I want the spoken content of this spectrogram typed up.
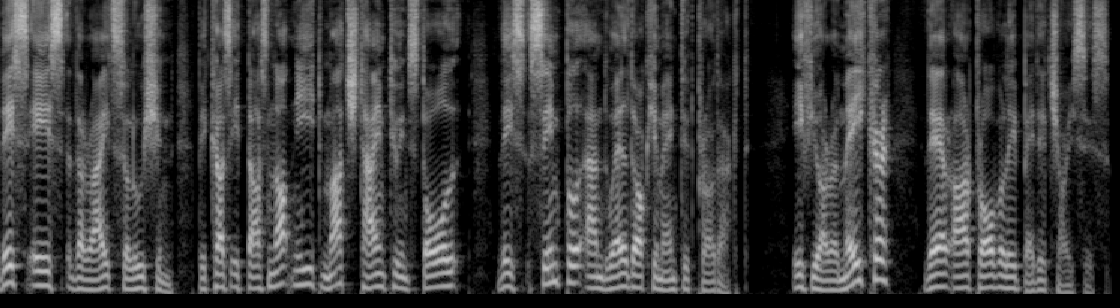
this is the right solution because it does not need much time to install this simple and well documented product. If you are a maker, there are probably better choices.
